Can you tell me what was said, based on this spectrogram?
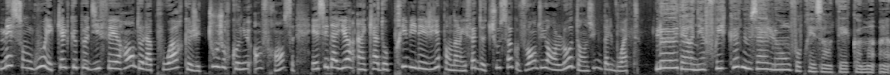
mais son goût est quelque peu différent de la poire que j'ai toujours connue en France. Et c'est d'ailleurs un cadeau privilégié pendant les fêtes de Chuseok vendu en lot dans une belle boîte. Le dernier fruit que nous allons vous présenter comme un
